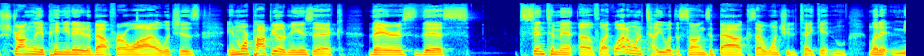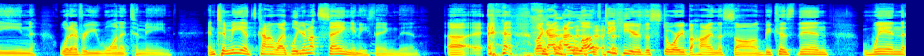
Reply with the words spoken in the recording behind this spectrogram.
strongly opinionated about for a while, which is in more popular music, there's this sentiment of like, well, I don't want to tell you what the song's about because I want you to take it and let it mean whatever you want it to mean. And to me, it's kind of like, well, you're not saying anything then. Uh, like I, I love to hear the story behind the song because then when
